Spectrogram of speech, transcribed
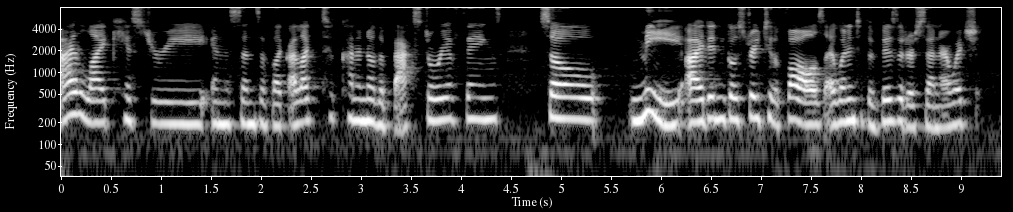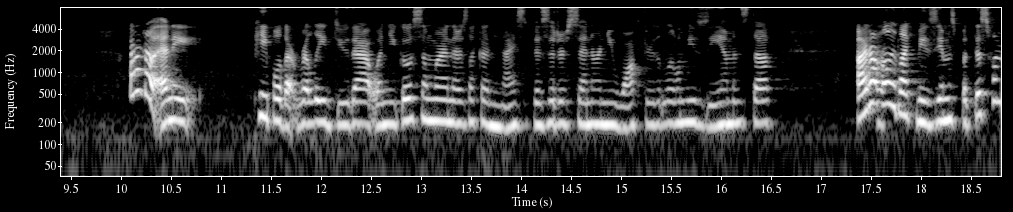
I like history in the sense of like I like to kind of know the backstory of things. So me, I didn't go straight to the falls. I went into the visitor center, which I don't know any people that really do that when you go somewhere and there's like a nice visitor center and you walk through the little museum and stuff. I don't really like museums, but this one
